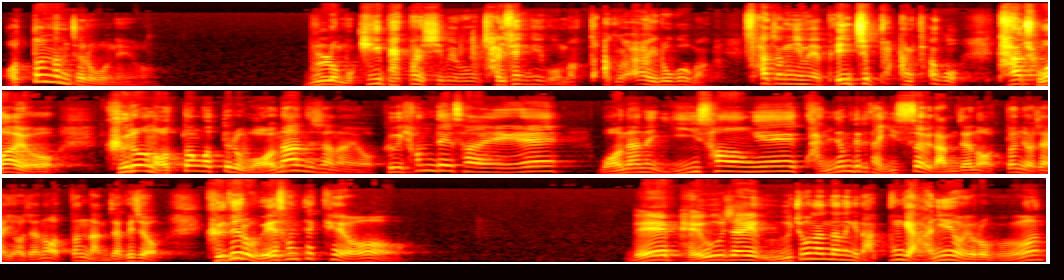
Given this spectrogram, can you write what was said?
어떤 남자를 원해요? 물론 뭐키 180에 뭐 잘생기고 막딱 아, 이러고 막 사장님의 벤츠 빵 타고 다 좋아요. 그런 어떤 것들을 원하잖아요. 그 현대 사회에 원하는 이성의 관념들이 다 있어요. 남자는 어떤 여자, 여자는 어떤 남자, 그죠? 그들을 왜 선택해요? 내 배우자에 의존한다는 게 나쁜 게 아니에요, 여러분.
